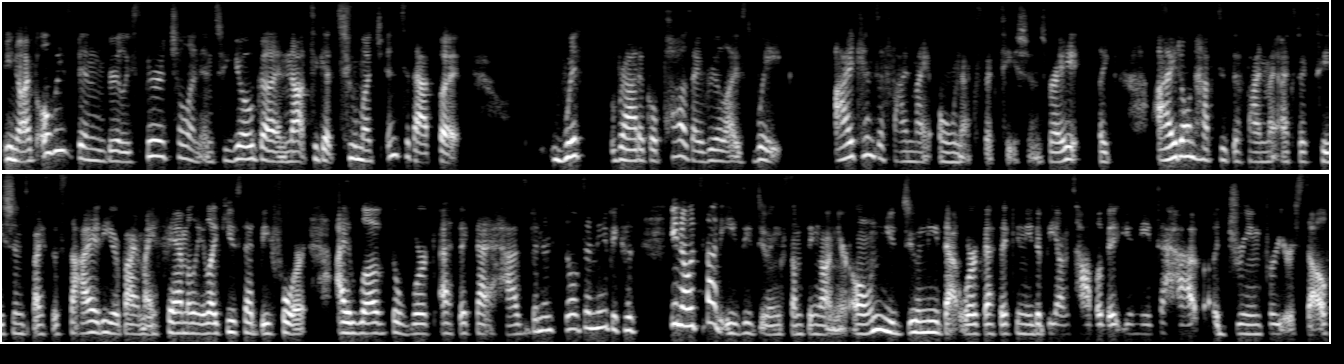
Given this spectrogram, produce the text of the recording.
you know, I've always been really spiritual and into yoga, and not to get too much into that, but with radical pause, I realized, wait, I can define my own expectations, right? Like, I don't have to define my expectations by society or by my family. Like you said before, I love the work ethic that has been instilled in me because, you know, it's not easy doing something on your own. You do need that work ethic. You need to be on top of it. You need to have a dream for yourself.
